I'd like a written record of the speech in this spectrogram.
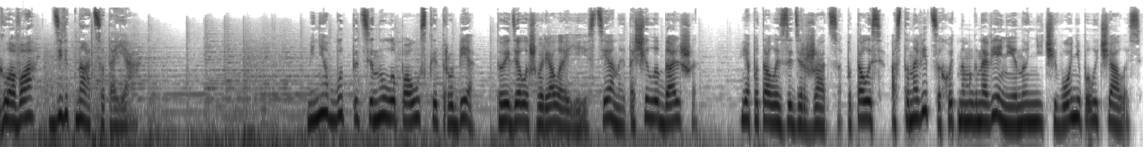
Глава девятнадцатая Меня будто тянуло по узкой трубе, то и дело швыряло ее стены, тащило дальше. Я пыталась задержаться, пыталась остановиться хоть на мгновение, но ничего не получалось.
